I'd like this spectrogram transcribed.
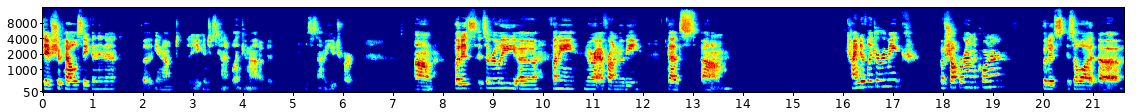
Dave Chappelle's even in it, but you know, you can just kind of blink him out of it. He's not a huge part. Um, but it's it's a really uh, funny Nora Ephron movie that's um, kind of like a remake of Shop Around the Corner, but it's it's a lot uh,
